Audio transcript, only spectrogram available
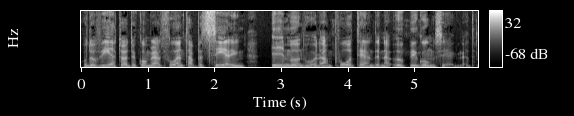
Och då vet du att du kommer att få en tapetsering i munhålan, på tänderna, uppe i gomseglet.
